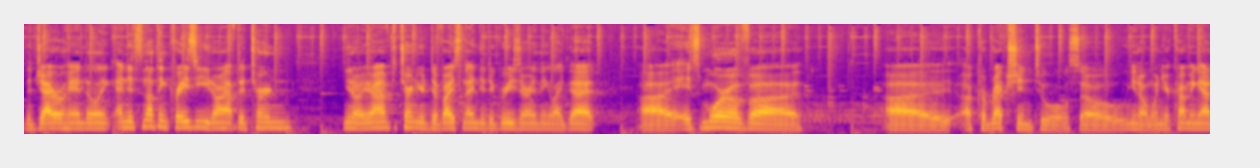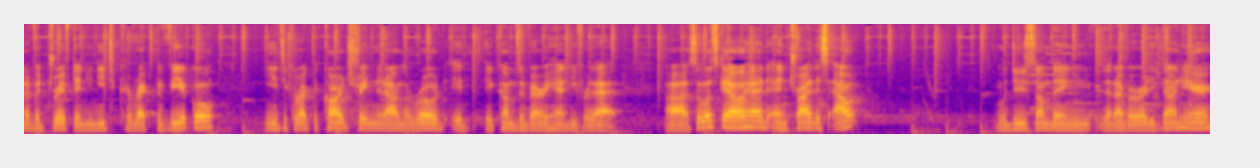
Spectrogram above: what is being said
the gyro handling. And it's nothing crazy. You don't have to turn, you know, you don't have to turn your device 90 degrees or anything like that. Uh, it's more of a, a, a correction tool. So, you know, when you're coming out of a drift and you need to correct the vehicle, you need to correct the card, straighten it out on the road, it, it comes in very handy for that. Uh, so let's go ahead and try this out. We'll do something that I've already done here.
